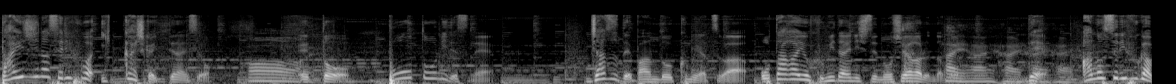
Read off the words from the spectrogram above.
大事なセリフは1回しか言ってないんですよ。えっと、冒頭にですね、ジャズでバンドを組むやつは、お互いを踏み台にしてのし上がるんだと。はいはいはいはい。ではいあのセリフが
